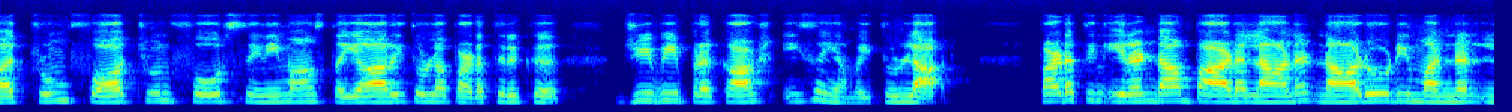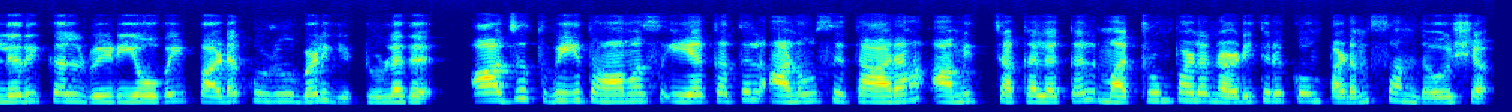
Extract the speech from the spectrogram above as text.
மற்றும் ஃபார்ச்சூன் ஃபோர் சினிமாஸ் தயாரித்துள்ள படத்திற்கு ஜி. வி. பிரகாஷ் இசையமைத்துள்ளார். படத்தின் இரண்டாம் பாடலான நாடோடி மன்னன் லிரிக்கல் வீடியோவை படக்குழு வெளியிட்டுள்ளது. அஜித் வி. தாமஸ் இயக்கத்தில் அனு சித்தாரா அமித் சக்கலக்கல் மற்றும் பலர் நடித்திருக்கும் படம் Santhosham.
